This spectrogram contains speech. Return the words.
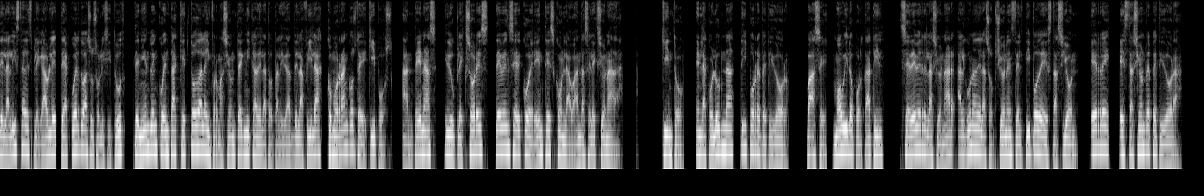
de la lista desplegable de acuerdo a su solicitud, teniendo en cuenta que toda la información técnica de la totalidad de la fila, como rangos de equipos, antenas y duplexores, deben ser coherentes con la banda seleccionada. Quinto, en la columna tipo repetidor, base, móvil o portátil, se debe relacionar alguna de las opciones del tipo de estación. R, estación repetidora.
